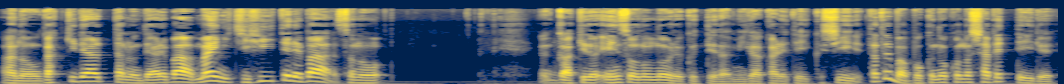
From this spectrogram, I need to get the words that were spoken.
あの、楽器であったのであれば、毎日弾いてれば、その、楽器の演奏の能力っていうのは磨かれていくし例えば僕のこの喋っている、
